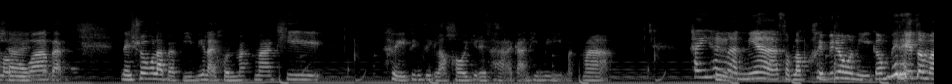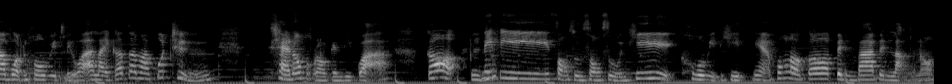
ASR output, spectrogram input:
เรารู้ว่าแบบในช่วงเวลาแบบนี้มีหลายคนมาก ๆ ที่เฮ้ยจริง ๆ แล้วเขาอยู่ในสถานการณ์ที่ไม่ดีมากๆ ทั้งนี้ทั้งนั้นเนี่ยสำหรับคลิปวิดีโอนี้ก็ไม่ได้จะมาบ่นโควิด หรือว่าอะไรก็จะมาพูดถึงช anel ของเรากันดีกว่า ก็ในปี 2020 ที่โควิดฮิตเนี่ย พวกเราก็เป็นบ้าเป็นหลังเนาะ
